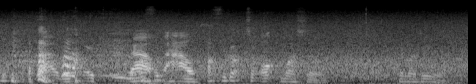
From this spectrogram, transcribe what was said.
The cat will go round the house. I forgot to op myself. Can I do that?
